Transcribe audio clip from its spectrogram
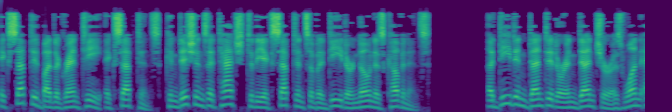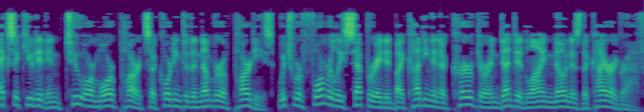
accepted by the grantee acceptance. .Conditions attached to the acceptance of a deed are known as covenants. A deed indented or indenture is one executed in two or more parts according to the number of parties, which were formerly separated by cutting in a curved or indented line known as the chirograph.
